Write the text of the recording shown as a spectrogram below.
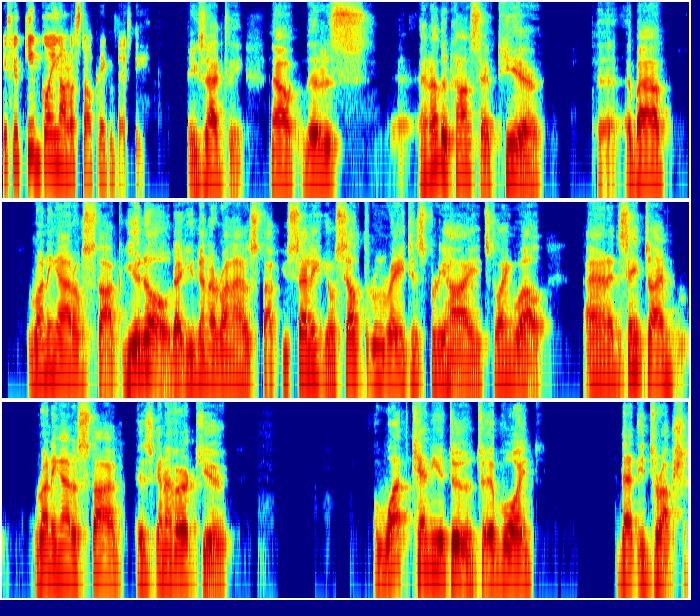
if you keep going out of stock regularly. Exactly. Now there is another concept here uh, about running out of stock. You know that you're gonna run out of stock. You're selling. Your sell-through rate is pretty high. It's going well, and at the same time, running out of stock is gonna hurt you. What can you do to avoid that interruption?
